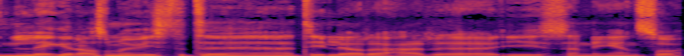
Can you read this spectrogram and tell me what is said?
innlegget da, som jeg viste til tidligere her eh, i sendingen, så,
